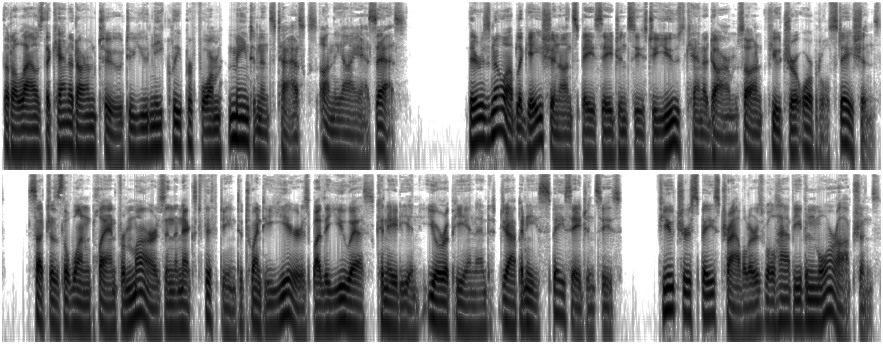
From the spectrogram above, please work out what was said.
that allows the Canadarm2 to uniquely perform maintenance tasks on the ISS. There is no obligation on space agencies to use Canadarms on future orbital stations, such as the one planned for Mars in the next 15 to 20 years by the US, Canadian, European, and Japanese space agencies. Future space travelers will have even more options,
